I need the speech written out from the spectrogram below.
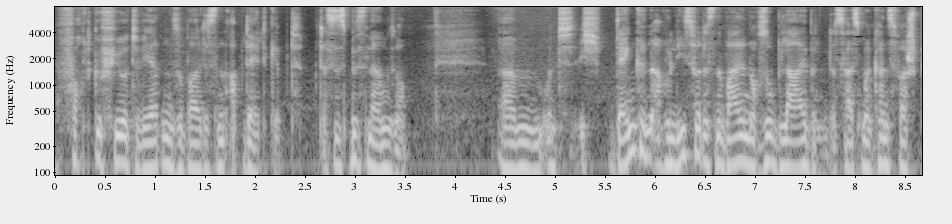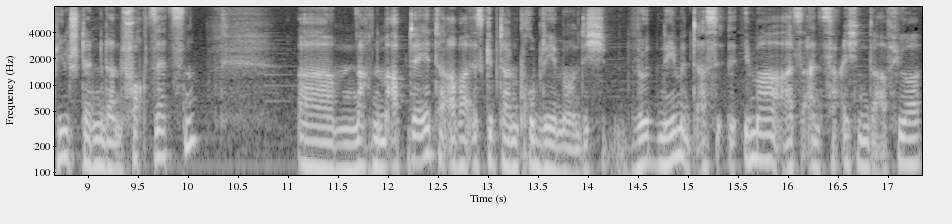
fortgeführt werden, sobald es ein Update gibt. Das ist bislang so. Ähm, und ich denke, nach Release wird es eine Weile noch so bleiben. Das heißt, man kann zwar Spielstände dann fortsetzen, ähm, nach einem Update, aber es gibt dann Probleme und ich würde nehmen das immer als ein Zeichen dafür,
